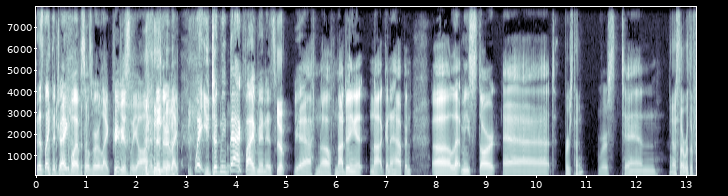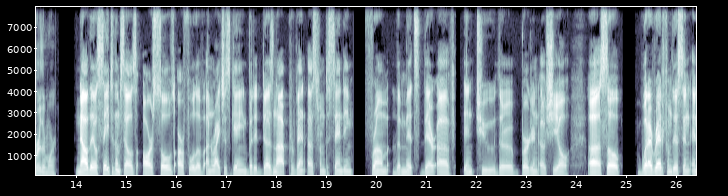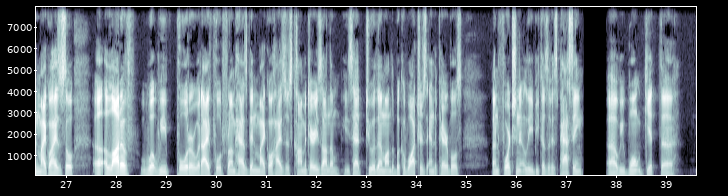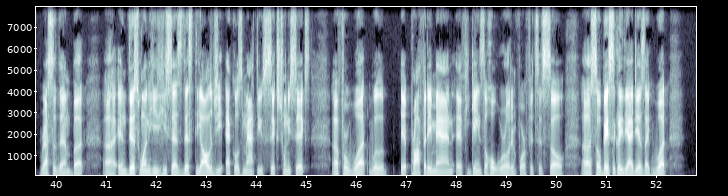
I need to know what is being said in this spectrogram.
That's like the Dragon Ball episodes were like previously on, and then they're Yeah. like, "Wait, you took me back five minutes." Yep. Yeah, no, not doing it. Not gonna happen. Uh, let me start at Verse 10? verse ten. Yeah, start with the furthermore. Now they'll say to themselves, Our souls are full of unrighteous gain, but it does not prevent us from descending from the midst thereof into the burden of Sheol. Uh, so, what I read from this and, and Michael Heiser, so uh, a lot of what we've pulled or what I've pulled from has been Michael Heiser's commentaries on them. He's had two of them on the Book of Watchers and the Parables. Unfortunately, because of his passing, uh, we won't get the rest of them. But uh, in this one, he he says this theology echoes Matthew six twenty six. Uh, for what will it profit a man if he gains the whole world and forfeits his soul? Uh, so basically, the idea is like what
